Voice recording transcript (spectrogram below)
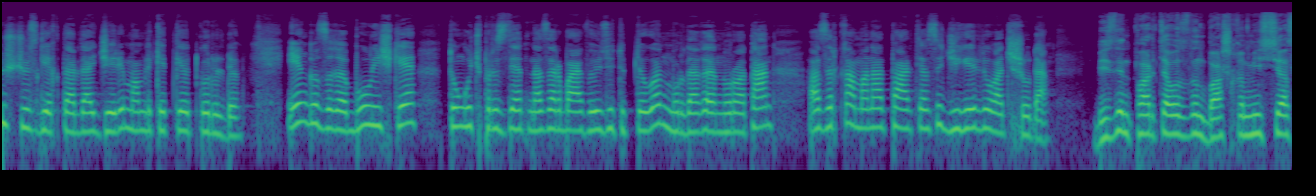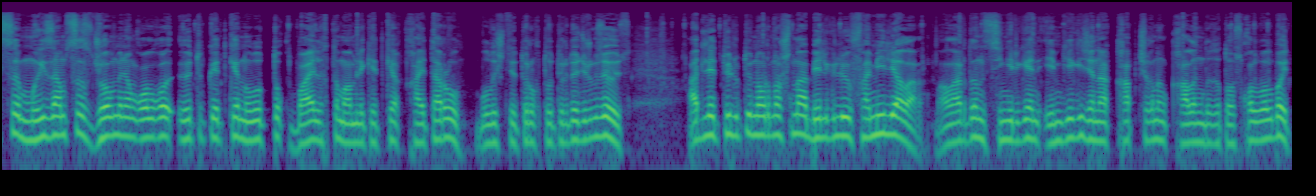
үч жүз гектардай жери мамлекетке өткөрүлдү. Эң кызыгы бул ишке туңгуч президент назарбаев өзү түптөгөн мурдагы нур отан азыркы аманат партиясы жигердүү катышууда биздин партиябыздын башкы миссиясы мыйзамсыз жол менен колго өтүп кеткен улуттук байлыкты мамлекетке кайтаруу. Бул ишти туруктуу түрдө жүргүзөбүз адилеттүүлүктүн орношуна белгилүү фамилиялар алардын сиңирген эмгеги жана капчыгынын калыңдыгы тоскоол болбойт.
